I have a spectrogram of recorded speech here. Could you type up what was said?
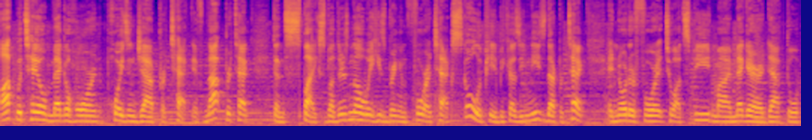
Aqua Tail, Mega Horn, Poison Jab, Protect. If not Protect, then Spikes. But there's no way he's bringing 4 attacks Scolipede because he needs that Protect in order for it to outspeed my Mega Aerodactyl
